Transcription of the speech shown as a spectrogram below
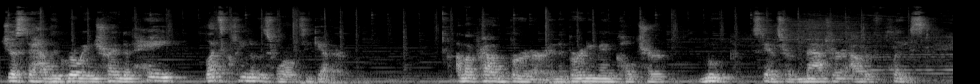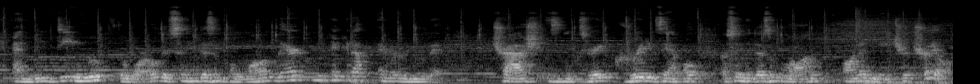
just to have the growing trend of, hey, let's clean up this world together. I'm a proud burner. In the Burning Man culture, MOOP stands for matter out of place. And we demoop the world. If something doesn't belong there, we pick it up and remove it. Trash is a very great example of something that doesn't belong on a nature trail.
